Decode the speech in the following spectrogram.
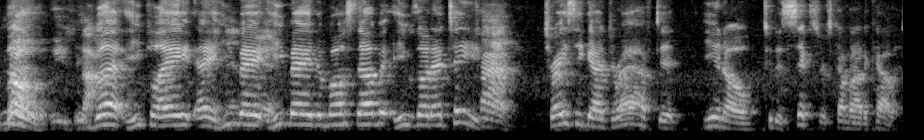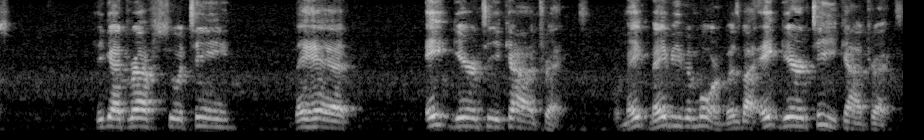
No, he's not. But he played. Hey, he Yeah, made yeah. he made the most of it. He was on that team. Timing. Tracy got drafted, you know, to the Sixers coming out of college. He got drafted to a team. They had eight guaranteed contracts, or maybe, maybe even more, but it's about eight guaranteed contracts.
